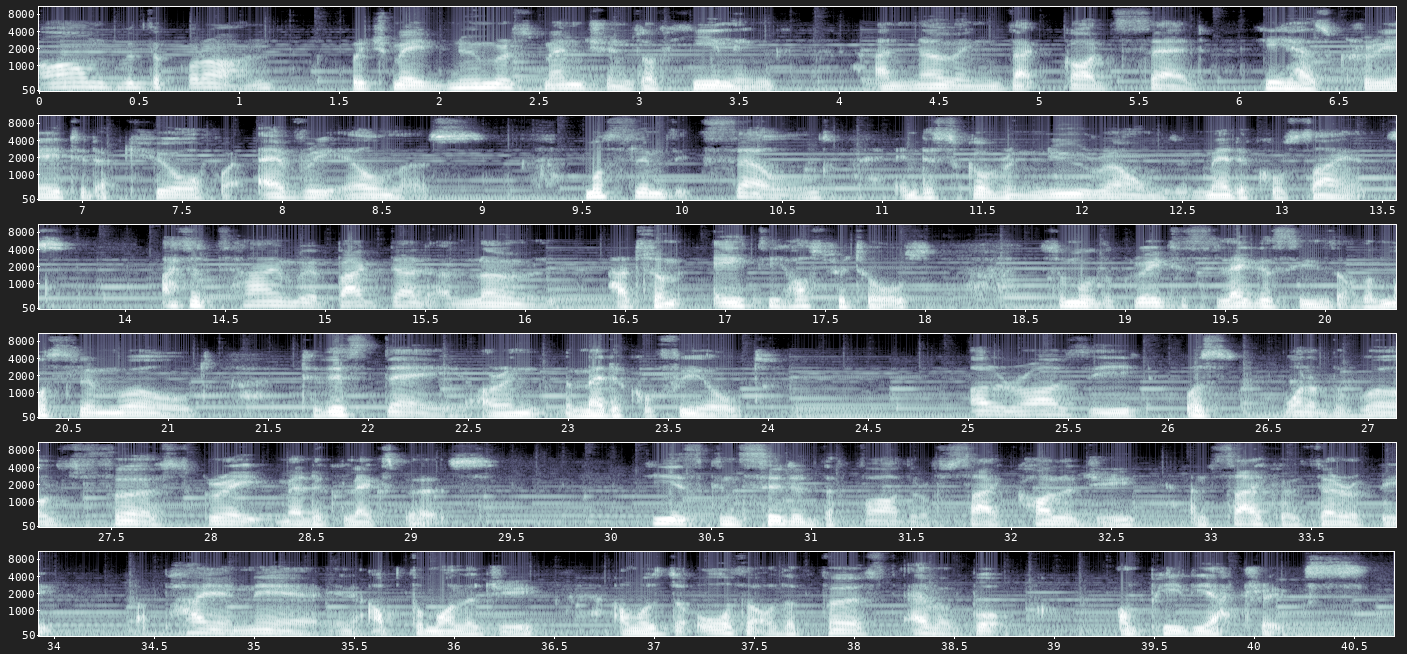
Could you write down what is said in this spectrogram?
armed with the Quran, which made numerous mentions of healing, and knowing that God said He has created a cure for every illness, Muslims excelled in discovering new realms in medical science. At a time where Baghdad alone had some 80 hospitals, some of the greatest legacies of the Muslim world to this day are in the medical field. Al-Razi was one of the world's first great medical experts. He is considered the father of psychology and psychotherapy, a pioneer in ophthalmology, and was the author of the first ever book on pediatrics.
